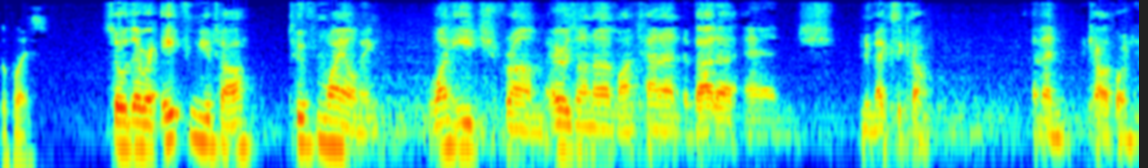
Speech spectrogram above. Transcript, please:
the place. So there were eight from Utah, two from Wyoming, one each from Arizona, Montana, Nevada, and New Mexico. And then California.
